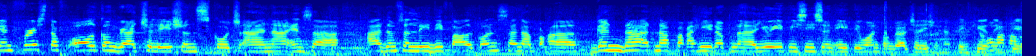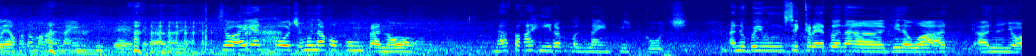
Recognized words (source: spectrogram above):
Ayan, first of all, congratulations Coach Ana and sa Adamson Lady Falcons sa napakaganda at napakahirap na UAP Season 81. Congratulations. Thank you, Ako, thank you. kakamayan ko to mga 90 eh. Grabe. so, ayan Coach, una ko pong tanong. Napakahirap mag 9 feet, Coach. Ano ba yung sikreto na ginawa at ano nyo,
